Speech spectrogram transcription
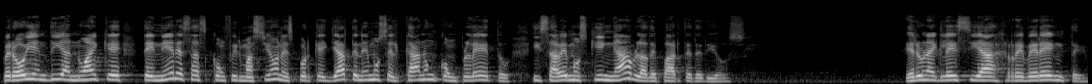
Pero hoy en día no hay que tener esas confirmaciones porque ya tenemos el canon completo y sabemos quién habla de parte de Dios. Era una iglesia reverente.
